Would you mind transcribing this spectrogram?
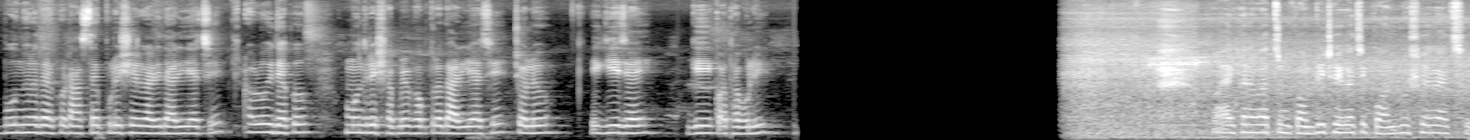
বন্ধুরা দেখো, রাস্তায় পুলিশের গাড়ি দাঁড়িয়ে আছে। আর ওই দেখো, মন্দিরের সামনে ভক্তরা দাঁড়িয়ে আছে। চলো, এগিয়ে যাই, গিয়ে কথা বলি। পায়খানা বাথরুম কমপ্লিট হয়ে গেছে, কল বস হয়ে গেছে।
